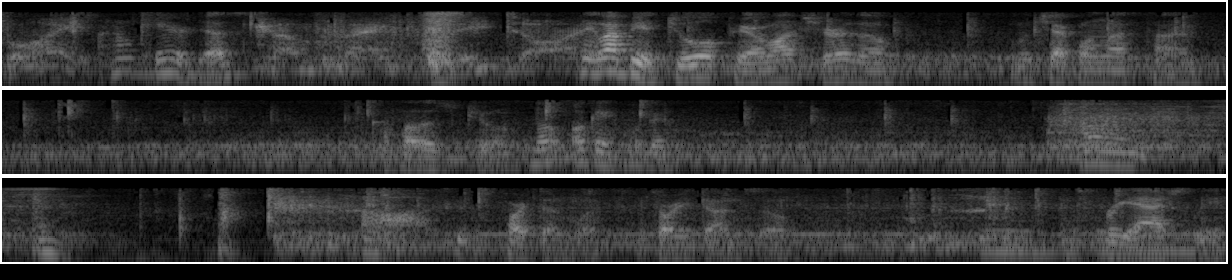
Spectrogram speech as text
buying? I don't care, Jess. Come back I think anytime. it might be a jewel up here. I'm not sure though. Let me check one last time. I thought it was a jewel. No, okay, we're good. Um, Ah, let's get this part done with. It's already done, so it's free Ashley.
